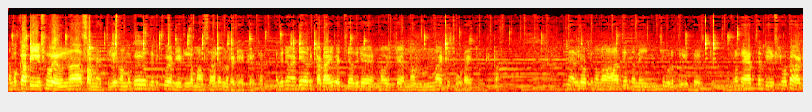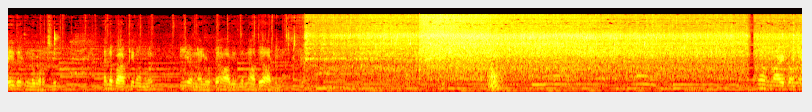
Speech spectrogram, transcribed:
നമുക്ക് ആ ബീഫ് വേവുന്ന ആ സമയത്തിൽ നമുക്ക് ഇതിലേക്ക് വേണ്ടിയിട്ടുള്ള മസാല ഒന്ന് റെഡിയാക്കി എടുക്കാം. അതിനുവേണ്ടി ഒരു കടായി വെച്ച് അതിൽ എണ്ണ ഒഴിച്ച് എണ്ണ നന്നായിട്ട് ചൂടായിട്ടുണ്ട് കേട്ടോ. പിന്നെ അതിലോട്ട് നമ്മൾ ആദ്യം തന്നെ ഇഞ്ചി വെളുത്തുള്ളി പേസ്റ്റ് നമ്മൾ നേരത്തെ ബീഫിലോട്ട് ആഡ് ചെയ്തിട്ടുണ്ട് കുറച്ച്. അതിന്റെ ബാക്കി നമ്മൾ ഈ എണ്ണയിലോട്ട് ആദ്യം തന്നെ അത് ആഡ് ചെയ്യാം. നന്നായിട്ടൊന്ന്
